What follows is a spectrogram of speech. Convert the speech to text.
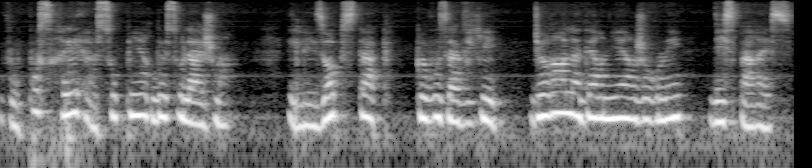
vous pousserez un soupir de soulagement et les obstacles que vous aviez durant la dernière journée disparaissent.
